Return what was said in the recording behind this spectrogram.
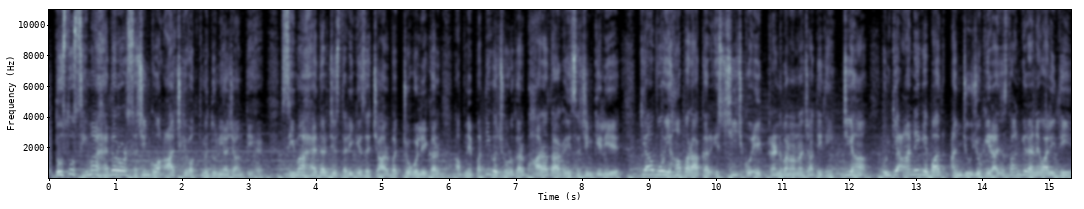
दोस्तों, सीमा हैदर और सचिन को आज के वक्त में दुनिया जानती है। सीमा हैदर जिस तरीके से चार बच्चों को लेकर अपने पति को छोड़कर भारत आ गई सचिन के लिए, क्या वो यहाँ पर आकर इस चीज़ को एक ट्रेंड बनाना चाहती थी? जी हाँ उनके आने के बाद अंजू, जो कि राजस्थान की रहने वाली थी,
